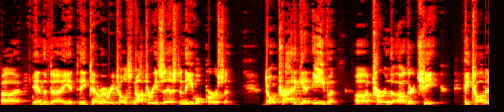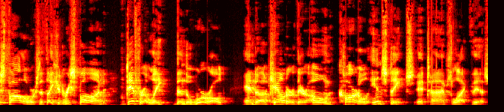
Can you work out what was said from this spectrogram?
uh, in the day. He tell, remember, he told us not to resist an evil person. Don't try to get even. Uh, turn the other cheek. He taught his followers that they should respond differently than the world and uh, counter their own carnal instincts at times like this.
